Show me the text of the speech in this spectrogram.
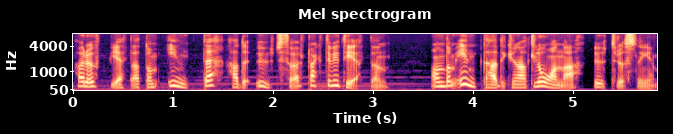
har uppgett att de inte hade utfört aktiviteten om de inte hade kunnat låna utrustningen.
